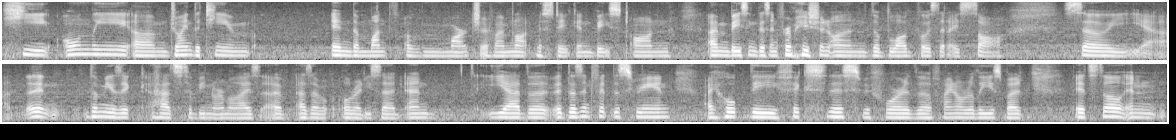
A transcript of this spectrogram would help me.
he only um, joined the team in the month of March, if I'm not mistaken, based on I'm basing this information on the blog post that I saw. So yeah, the music has to be normalized, as I've already said, and yeah, the it doesn't fit the screen. I hope they fix this before the final release, but it's still in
